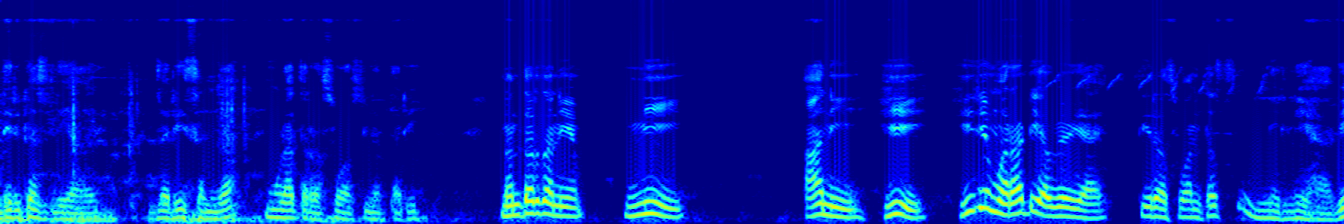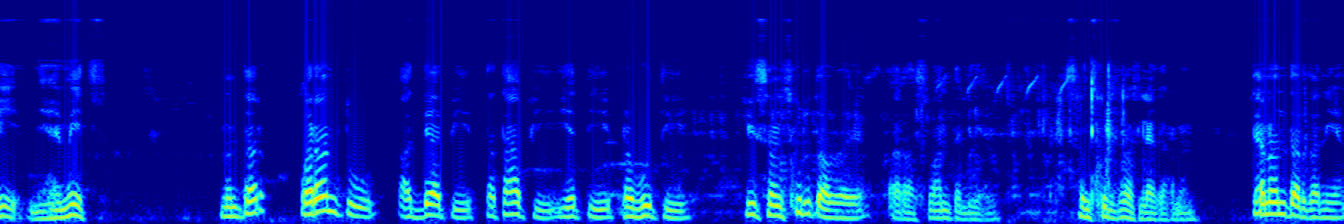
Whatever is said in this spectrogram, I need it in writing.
दीर्घच लिहावे जरी समजा मुळात रस्व असले तरी. नंतरचा नियम नी आणि ही ही जी मराठी अवयवी आहे ती रसवंतच लिहावी नेहमीच. नंतर परंतु अद्यापि तथापि यती प्रभूती ही संस्कृत अवयव रसवंत लिहावी. संस्कृत असल्याकारणाने त्यानंतरचा नियम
